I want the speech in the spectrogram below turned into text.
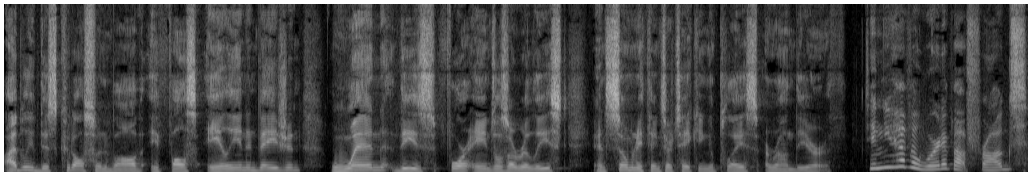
I believe this could also involve a false alien invasion when these four angels are released and so many things are taking a place around the earth. Didn't you have a word about frogs?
